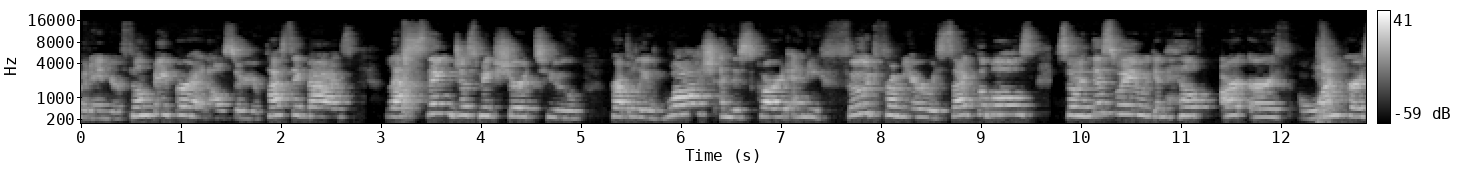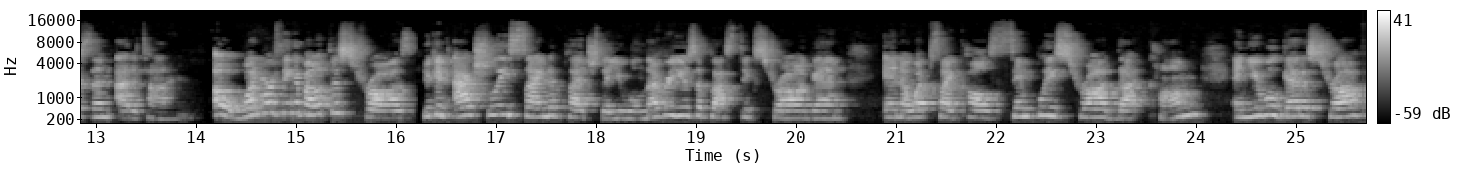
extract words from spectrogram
put in your film paper and also your plastic bags. Last thing, just make sure to properly wash and discard any food from your recyclables. So in this way, we can help our earth one person at a time. Oh, one more thing about the straws. You can actually sign a pledge that you will never use a plastic straw again in a website called simplystraw.com and you will get a straw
